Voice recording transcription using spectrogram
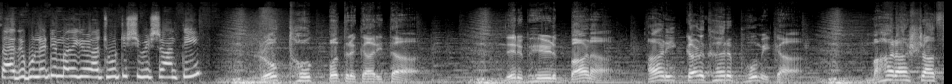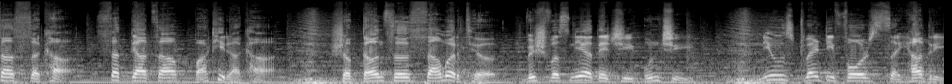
सायरी बुलेटिनमध्ये घेऊया छोटीशी विश्रांती. रोखोक पत्रकारिता निर्भीड बाणा आणि कणखर भूमिका महाराष्ट्राचा सखा सत्याचा पाठीराखा शब्दांचं सामर्थ्य विश्वसनीयतेची उंची न्यूज ट्वेंटी फोर सह्याद्री.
